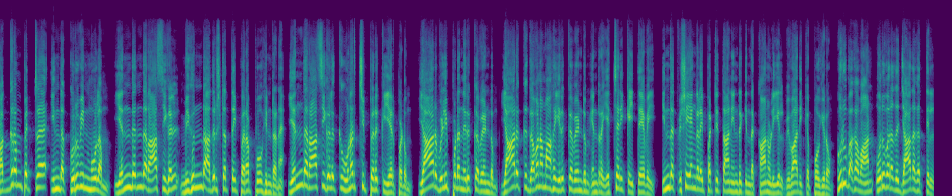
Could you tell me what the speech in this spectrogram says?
வக்ரம் பெற்ற இந்த குருவின் மூலம் எந்தெந்த ராசிகள் மிகுந்த அதிர்ஷ்டத்தை பெறப்போகின்றன? எந்த ராசிகளுக்கு உணர்ச்சி பெருக்கு ஏற்படும்? யார் விழிப்புடன் இருக்க வேண்டும்? யாருக்கு கவனமாக இருக்க வேண்டும்? என்ற எச்சரிக்கை தேவை. இந்த விஷயங்களை பற்றித்தான் இன்றைக்கு இந்த காணொளியில் விவாதிக்கப் போகிறோம். குரு பகவான் ஒருவரது ஜாதகத்தில்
